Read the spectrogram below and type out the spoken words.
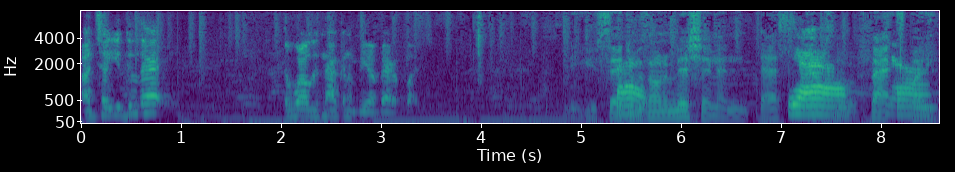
Until you do that, the world is not going to be a better place. You said you was on a mission, and that's Yeah, absolute facts, yeah. buddy.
